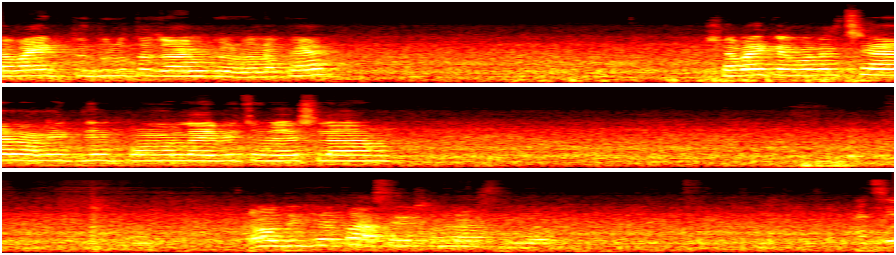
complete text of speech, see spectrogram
সবাই একটু দ্রুত জয়েন করবেন ওকে সবাই কেমন আছেন? অনেকদিন পর লাইভে চলে আসলাম। আমাদের তো আছে সামনে আসছিল। আচ্ছা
